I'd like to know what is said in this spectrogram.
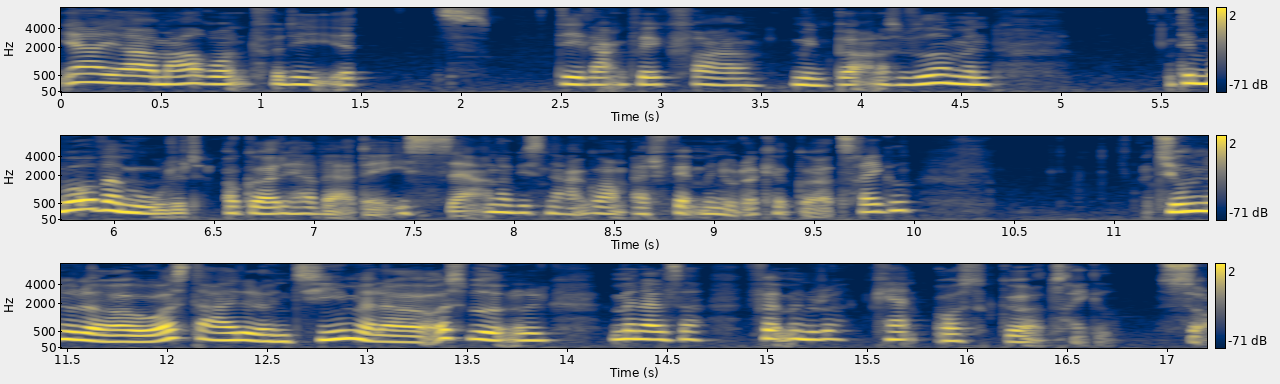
ja, jeg er meget rundt, fordi at det er langt væk fra mine børn og så videre, men det må være muligt at gøre det her hver dag, især når vi snakker om, at 5 minutter kan gøre tricket. 20 minutter er jo også dejligt, og en time er der også vidunderligt, men altså 5 minutter kan også gøre tricket. Så,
